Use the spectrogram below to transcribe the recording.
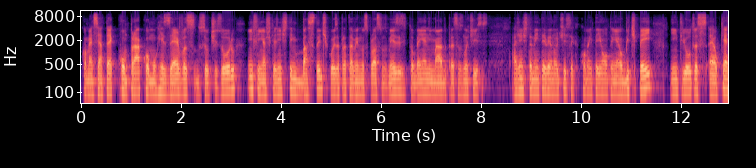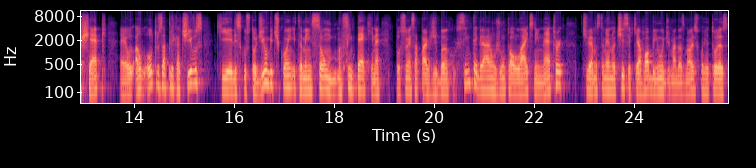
comecem até comprar como reservas do seu tesouro. Enfim, acho que a gente tem bastante coisa para estar tá vendo nos próximos meses e estou bem animado para essas notícias. A gente também teve a notícia que comentei ontem, é o BitPay, e entre outras, é o Cash App, é, outros aplicativos que eles custodiam Bitcoin e também são uma fintech, né? Possuem essa parte de banco, se integraram junto ao Lightning Network, Tivemos também a notícia que a Robinhood, uma das maiores corretoras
